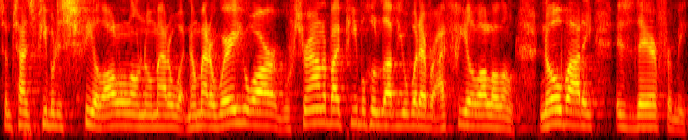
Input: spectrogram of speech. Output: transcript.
Sometimes people just feel all alone no matter what. No matter where you are, surrounded by people who love you, whatever, I feel all alone. Nobody is there for me.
